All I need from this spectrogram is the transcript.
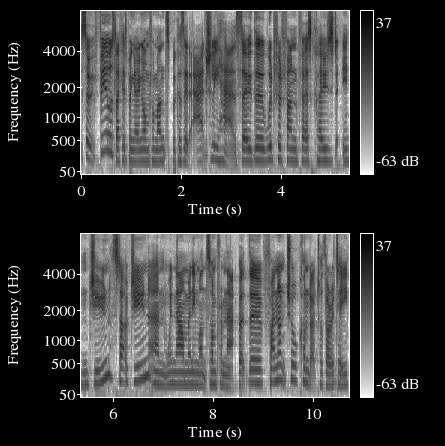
So it feels like it's been going on for months because it actually has. So the Woodford Fund first closed in June, start of June, and we're now many months on from that. But the Financial Conduct Authority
